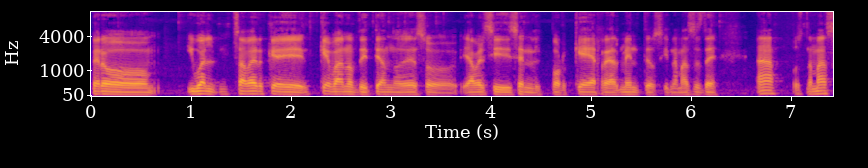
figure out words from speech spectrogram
Pero igual saber que, van updateando de eso y a ver si dicen el por qué realmente o si nada más es de, ah, pues nada más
